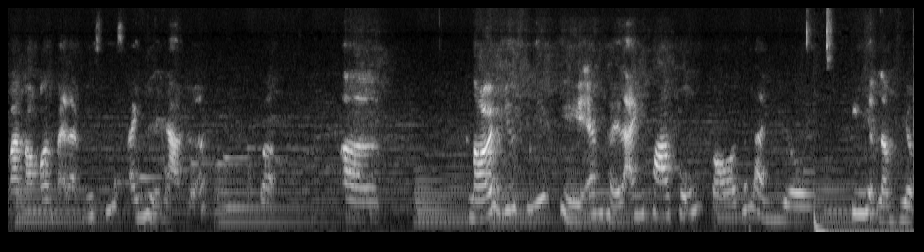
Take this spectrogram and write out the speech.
và nó còn phải là business anh như thế nào nữa. Vâng. uh, nói về business thì em thấy là anh Khoa cũng có rất là nhiều kinh nghiệm làm việc.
